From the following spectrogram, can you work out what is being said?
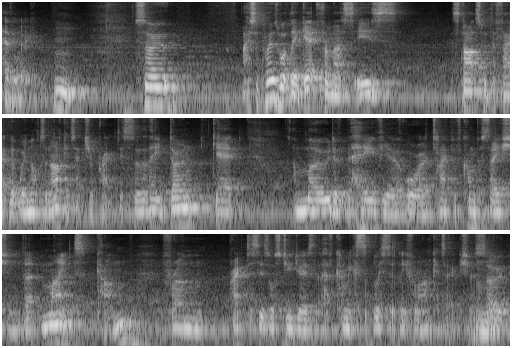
Heatherwick? So, I suppose what they get from us is starts with the fact that we're not an architecture practice, so that they don't get a mode of behaviour or a type of conversation that might come from practices or studios that have come explicitly from architecture. So.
